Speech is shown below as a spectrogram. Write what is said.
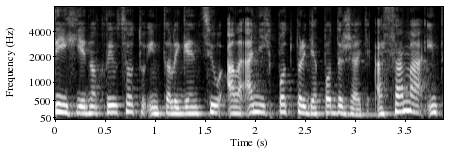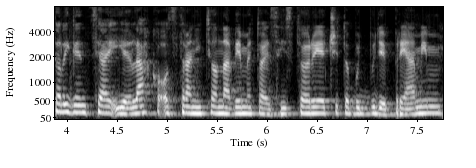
tých jednotlivcov, tú inteligenciu, ale ani ich podporiť a podržať. A sama inteligencia je ľahko odstraniteľná, vieme to aj z histórie, či to buď bude priamým,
